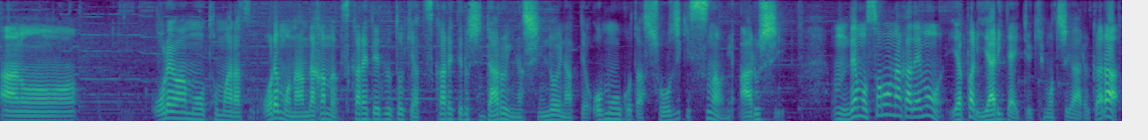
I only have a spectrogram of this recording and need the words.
あのー、俺はもう止まらず、俺もなんだかんだ疲れてる時は疲れてるし、だるいな、しんどいなって思うことは正直素直にあるし、うん、でもその中でもやっぱりやりたいという気持ちがあるから、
